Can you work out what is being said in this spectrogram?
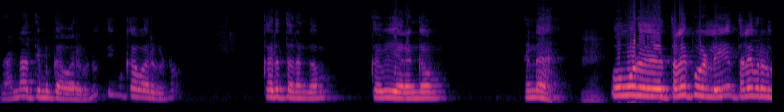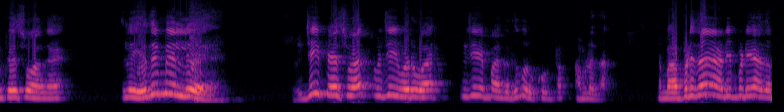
அண்ணா திமுகவாக இருக்கட்டும் திமுகவாக இருக்கட்டும். கருத்தரங்கம் கவியரங்கம் என்ன. ஒவ்வொரு தலைப்புகள்லையும் தலைவர்கள் பேசுவாங்க. இதில் எதுவுமே இல்லையே. விஜய் பேசுவார் விஜய் வருவார். விஜயை பார்க்கறதுக்கு ஒரு கூட்டம் அவ்வளோதான் நம்ம அப்படிதான் அடிப்படையாக அதை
